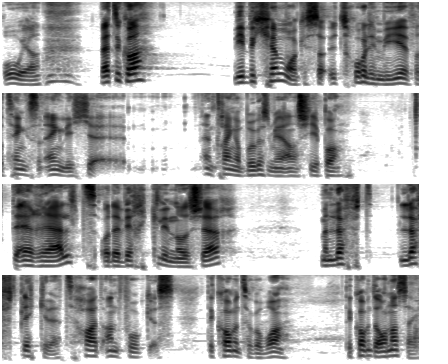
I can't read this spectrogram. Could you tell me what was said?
Ro, ja. Vet du hva? Vi bekymrer oss så utrolig mye for ting som egentlig ikke en trenger å bruke så mye energi på. Det er reelt, og det er virkelig når det skjer. Men løft, løft blikket ditt. Ha et annet fokus. Det kommer til å gå bra. Det kommer til å ordne seg.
